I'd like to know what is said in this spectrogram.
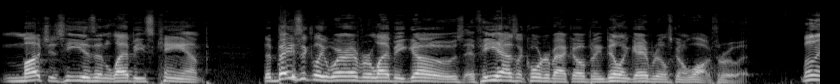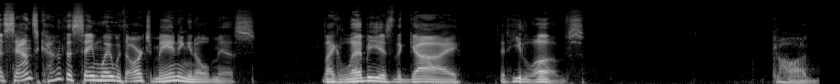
much as he is in Lebby's camp. That basically wherever Lebby goes, if he has a quarterback opening, Dillon Gabriel's going to walk through it. Well, it sounds kind of the same way with Arch Manning in Ole Miss. Like Lebby is the guy that he loves. God.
